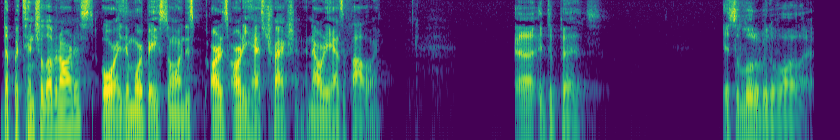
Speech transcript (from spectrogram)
the potential of an artist, or is it more based on this artist already has traction and already has a following? Uh, it depends. It's a little bit of all that.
